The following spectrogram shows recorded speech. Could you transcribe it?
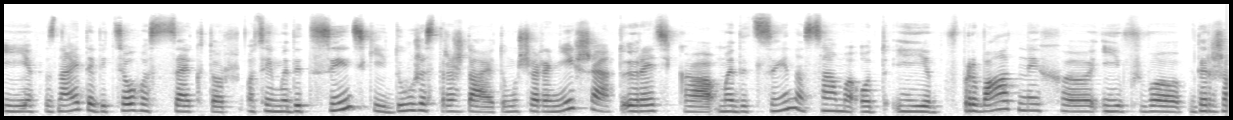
І знаєте, від цього сектор, оцей медицинський, дуже страждає, тому що раніше турецька медицина саме от і в приватних, е, і в державних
